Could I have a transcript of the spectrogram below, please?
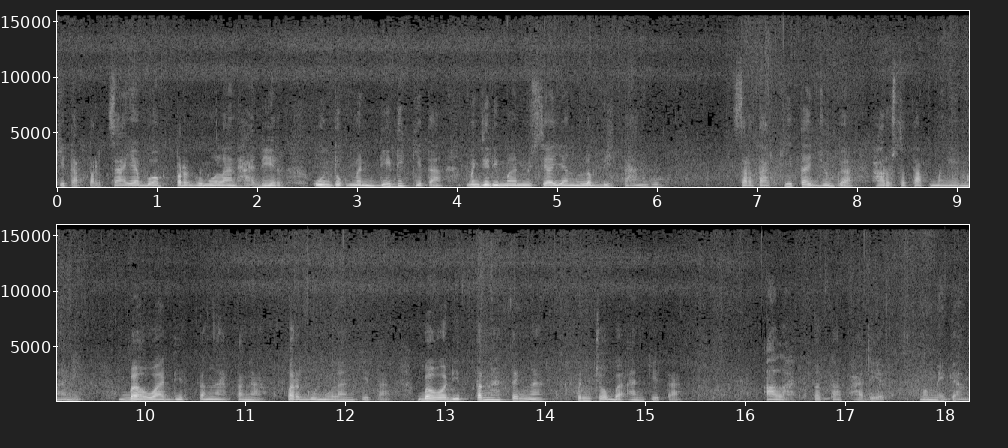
kita percaya bahwa pergumulan hadir untuk mendidik kita menjadi manusia yang lebih tangguh. Serta kita juga harus tetap mengimani bahwa di tengah-tengah pergumulan kita, bahwa di tengah-tengah pencobaan kita, Allah tetap hadir memegang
